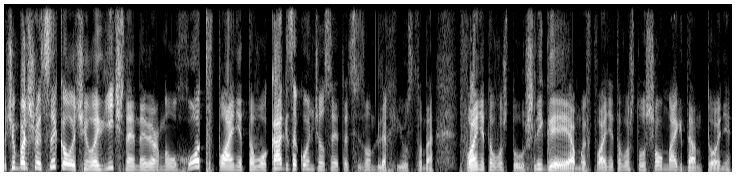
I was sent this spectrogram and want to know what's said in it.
очень большой цикл, очень логичный, наверное, уход в плане того, как закончился этот сезон для Хьюстона, в плане того, что ушли ГМ, в плане того, что ушел Майк Д'Антони.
